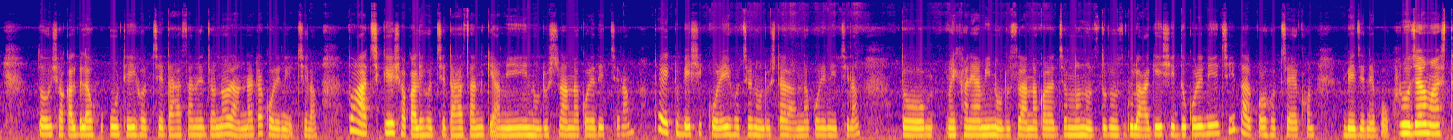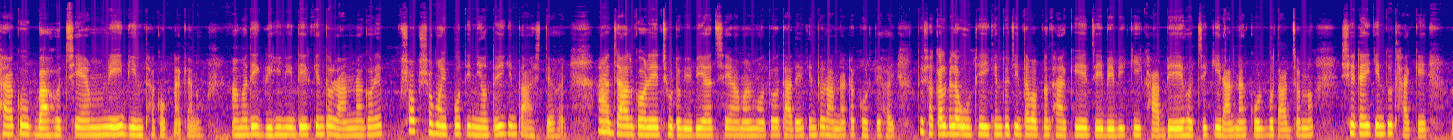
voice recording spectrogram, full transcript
তো সকালবেলা উঠেই হচ্ছে তাহাসানের জন্য রান্নাটা করে নিচ্ছিলাম। তো আজকে সকালে হচ্ছে তাহাসানকে আমি নুডলস রান্না করে দিচ্ছিলাম। তো একটু বেশি করেই হচ্ছে নুডলসটা রান্না করে নিচ্ছিলাম। তো এখানে আমি নুডলস রান্না করার জন্য নুডলসগুলো আগেই সিদ্ধ করে নিয়েছি। তারপর হচ্ছে এখন বেজে নেব। রোজার মাস থাকুক বা হচ্ছে এমনি দিন থাকুক না কেন আমাদের গৃহিণীদের কিন্তু রান্নাঘরে সব সময় প্রতিনিয়তই কিন্তু আসতে হয়। আর যার ঘরে ছোট বেবি আছে, আমার মতো, তাদের কিন্তু রান্নাটা করতে হয়। তো সকালবেলা উঠেই কিন্তু চিন্তা ভাবনা থাকে যে বেবি কি খাবে, হচ্ছে কি রান্না করব তার জন্য, সেটাই কিন্তু থাকে।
